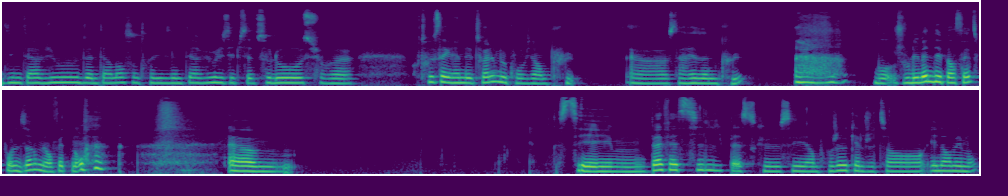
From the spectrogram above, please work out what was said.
d'interviews, d'alternance entre les interviews, les épisodes solo sur euh, Retrouver sa graine d'étoile me convient plus. Euh, ça résonne plus. bon, je voulais mettre des pincettes pour le dire, mais en fait non. euh, c'est pas facile parce que c'est un projet auquel je tiens énormément,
